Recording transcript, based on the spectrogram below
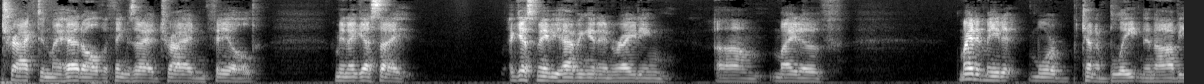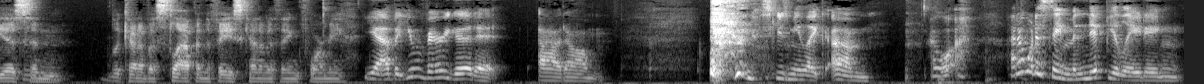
tracked in my head all the things I had tried and failed. I mean, I guess I, I guess maybe having it in writing um, might have might have made it more kind of blatant and obvious and kind of a slap in the face kind of a thing for me. yeah. But you were very good at at um excuse me, like um, I, wa- I don't want to say manipulating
